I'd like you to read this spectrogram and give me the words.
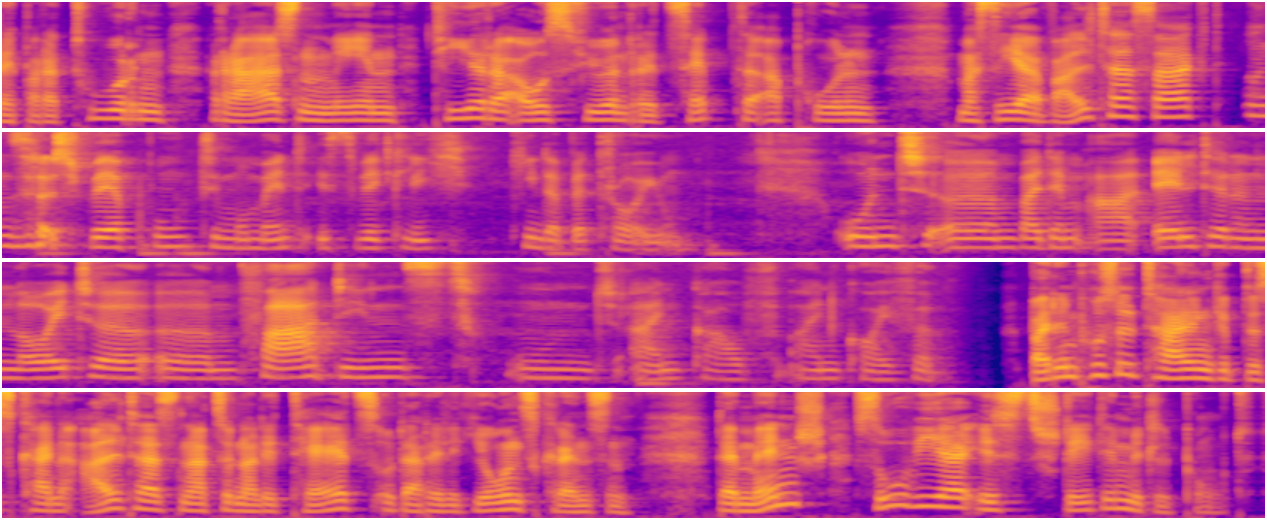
Reparaturen, Rasenmähen, Tiere ausführen, Rezepte abholen. Marcia Walter sagt, unser Schwerpunkt im Moment ist wirklich Kinderbetreuung und ähm, bei den älteren Leuten ähm, Fahrdienst und Einkauf, Einkäufe. Bei den Puzzleteilen gibt es keine Alters-, Nationalitäts- oder Religionsgrenzen. Der Mensch, so wie er ist, steht im Mittelpunkt.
